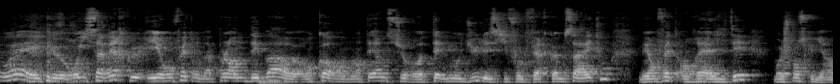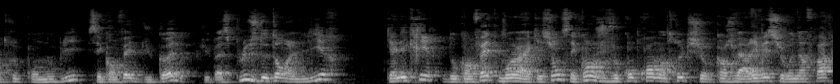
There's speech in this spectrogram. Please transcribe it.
vois. ouais, et que il s'avère que, et en fait, on a plein de débats euh, encore en interne sur tel module et s'il faut le faire comme ça et tout. Mais en fait, en réalité, moi, je pense qu'il y a un truc qu'on oublie, c'est qu'en fait, du code, tu passes plus de temps à le lire l'écrire. Donc en fait, moi la question c'est quand je veux comprendre un truc sur quand je vais arriver sur une infra,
